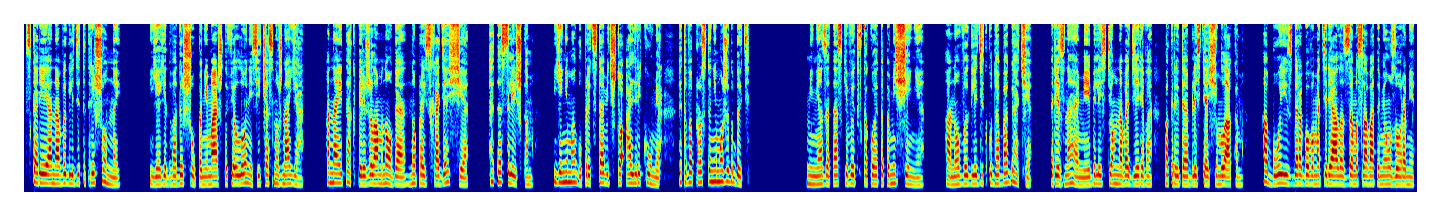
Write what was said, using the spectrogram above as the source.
Скорее, она выглядит отрешенной. Я едва дышу, понимая, что Филлоне сейчас нужна я. Она и так пережила многое, но происходящее — это слишком. Я не могу представить, что Альрик умер. Этого просто не может быть. Меня затаскивают в какое-то помещение. Оно выглядит куда богаче. Резная мебель из темного дерева, покрытая блестящим лаком. обои из дорогого материала с замысловатыми узорами,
